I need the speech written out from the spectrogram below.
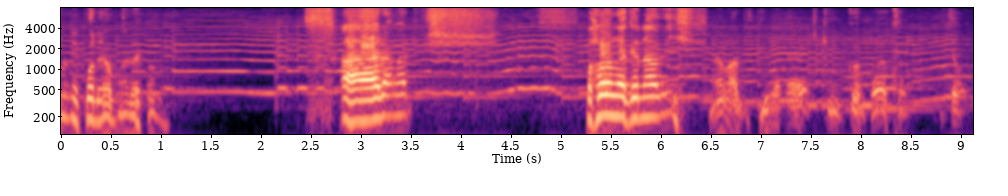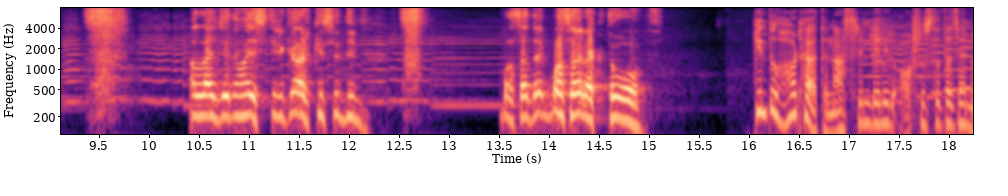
মনে পড়ে আমার এখন। আর আমার ভালো লাগে না আমি। আমার কি করব এখন? আল্লাহ যদি আমার স্ত্রীকে আর কিছুদিন বাঁচাতে বাঁচায় রাখতো। কিন্তু হঠাৎ নাসরিন বেলির অসুস্থতা যেন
